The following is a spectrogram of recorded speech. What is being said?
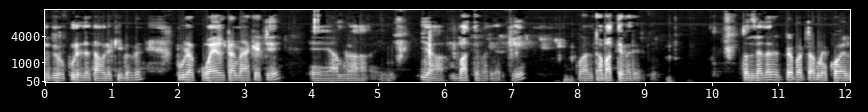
যদিও পুড়ে যায়, তাহলে কীভাবে? পুরা কয়েলটা না কেটে আমরা ইয়া বাঁধতে পারি আর কি, কয়েলটা বাঁধতে পারি আর কি। তো লেদারের পেপারটা আপনি কয়েল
